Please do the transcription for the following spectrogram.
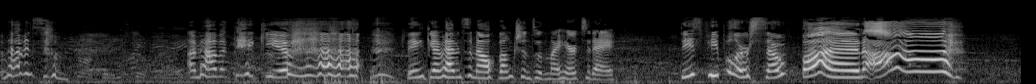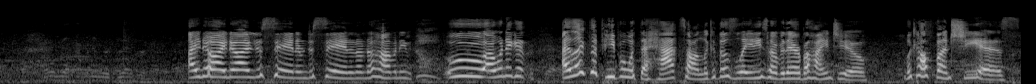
I'm having some. I'm having. Thank you. thank you. I'm having some malfunctions with my hair today. These people are so fun. Ah! I don't know how many were drunk. I know, I know. I'm just saying. I'm just saying. I don't know how many. Ooh, I want to get. I like the people with the hats on. Look at those ladies over there behind you. Look how fun she is.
